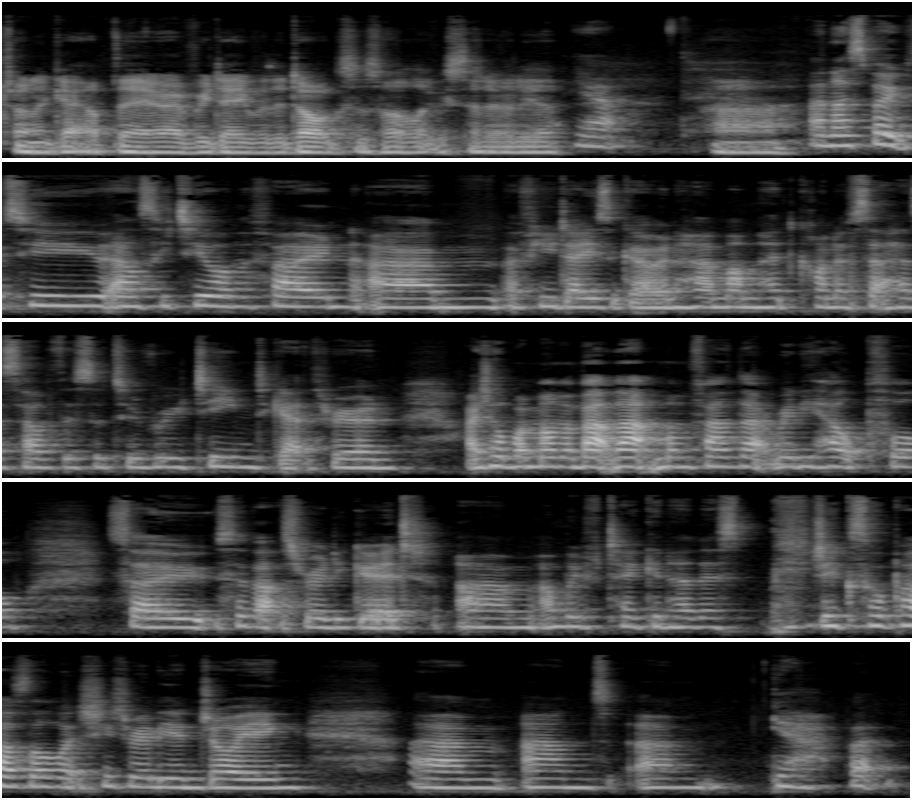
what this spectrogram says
trying to get up there every day with the dogs as well, like we said earlier. Yeah. Uh, and I spoke to Elsie2 on the phone um, a few days ago, and her mum had kind of set herself this sort of routine to get through. And I told my mum about that. Mum found that really helpful, so so that's really good. Um, and we've taken her this jigsaw puzzle, which she's really enjoying. Um, and um, yeah, but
